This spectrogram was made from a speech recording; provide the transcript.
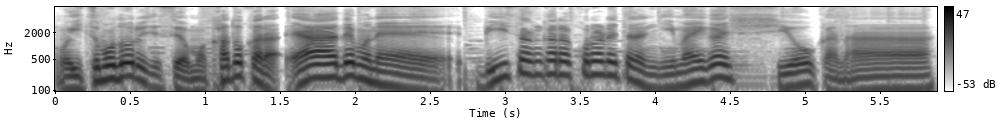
もういつも通りですよ。もう角から。いやー、でもね、B さんから来られたら2枚返ししようかな。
